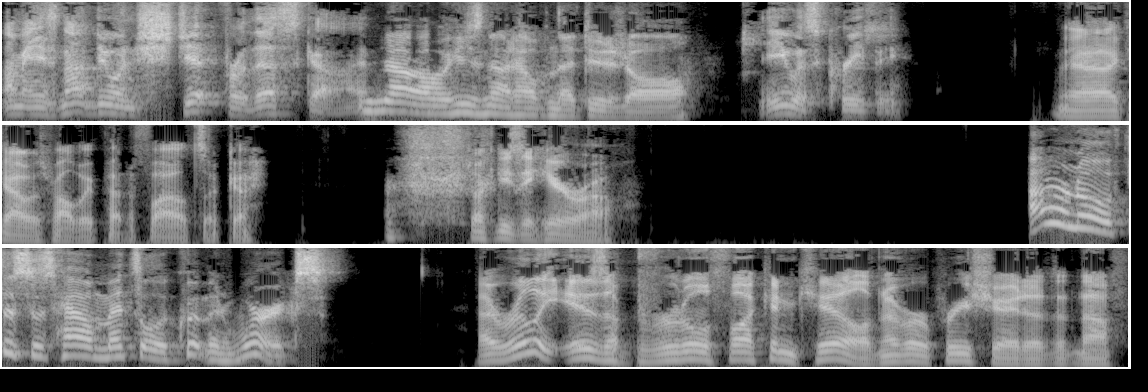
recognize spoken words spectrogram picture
I mean, he's not doing shit for this guy. No, he's not helping that dude at all. He was creepy. Yeah, that guy was probably a pedophile. It's okay. Chucky's a hero. I don't know if this is how mental equipment works. That really is a brutal fucking kill. I've never appreciated it enough.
